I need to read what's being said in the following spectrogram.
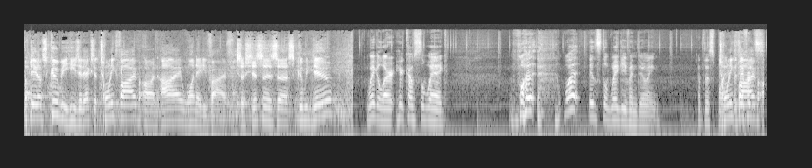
Update on Scooby. He's at exit 25 on I-185. So this is uh, Scooby Doo. Wig alert, here comes the wig. What? What is the wig even doing at this point? 25 The difference,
